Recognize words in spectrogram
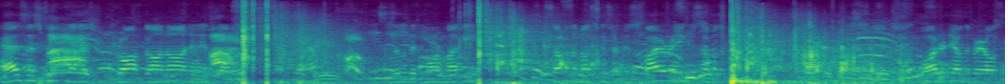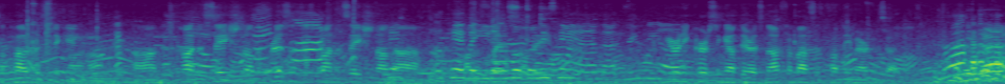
As this weekend has gone on and it's got a little, a little bit more muggy, some of the muskets are misfiring, some of the water down the barrels, the powder is sticking. Uh, there's condensation on the prisms, there's condensation on the. Okay, but you gotta so hold on they- his hand. That we will If you hear any cursing out there, it's not from us, it's from the American side.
